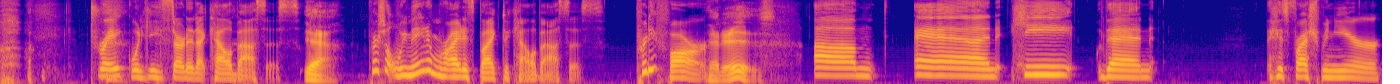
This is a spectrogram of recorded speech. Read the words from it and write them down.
Drake, when he started at Calabasas, Yeah, First of all, we made him ride his bike to Calabasas, pretty far. it is. Um, and he then, his freshman year,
